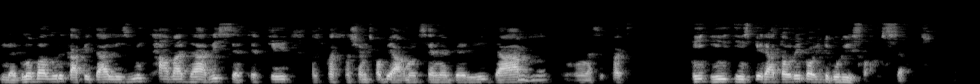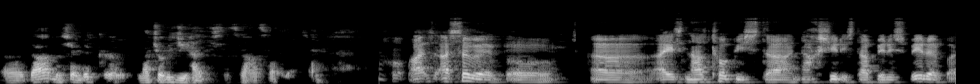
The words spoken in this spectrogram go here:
გლობალური კაპიტალიზმი თავად არის ერთ-ერთი ასე ვთქვათ ხელშემწყობი აღმოცენებელი და ასე ვთქვათ ინსპირატორი პოლიტიკური ისლამის და მე შემდეგ მათ შორის ჯიჰადისტის რაღაცაა. ხო, ასევე აი ეს ნავთობის და ნახშირის დაპირისპირება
